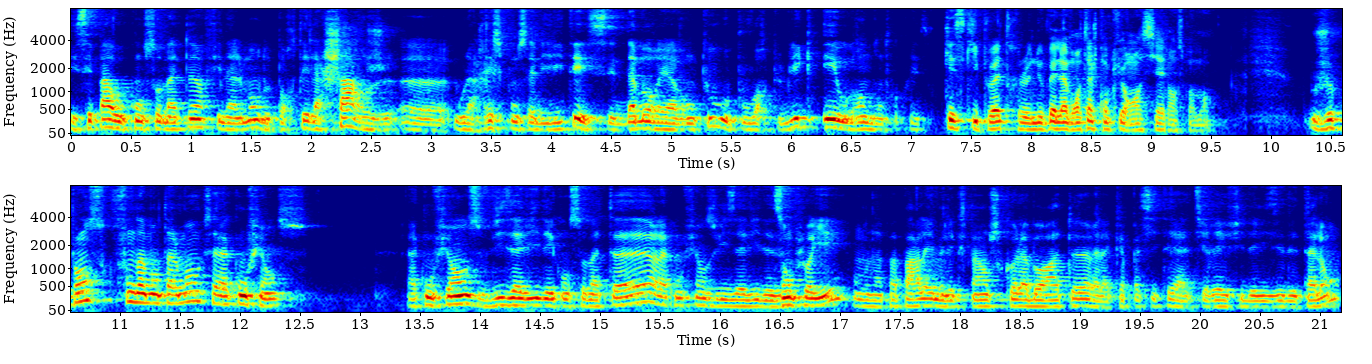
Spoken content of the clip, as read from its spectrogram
et c'est pas aux consommateurs finalement de porter la charge euh, ou la responsabilité, c'est d'abord et avant tout au pouvoir public et aux grandes entreprises. Qu'est-ce qui peut être le nouvel avantage concurrentiel en ce moment? Je pense fondamentalement que c'est la confiance. La confiance vis-à-vis des consommateurs, la confiance vis-à-vis des employés, on n'en a pas parlé, mais l'expérience collaborateur et la capacité à attirer et fidéliser des talents,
